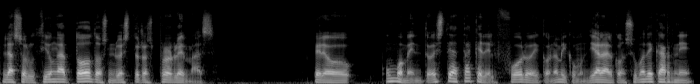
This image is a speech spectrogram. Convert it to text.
la solución a todos nuestros problemas. Pero, un momento, este ataque del Foro Económico Mundial al consumo de carne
